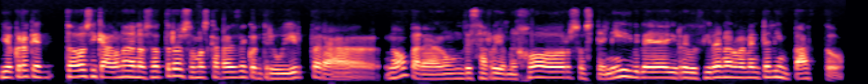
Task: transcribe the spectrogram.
Yo creo que todos y cada uno de nosotros somos capaces de contribuir para, ¿no? para un desarrollo mejor, sostenible y reducir enormemente el impacto,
